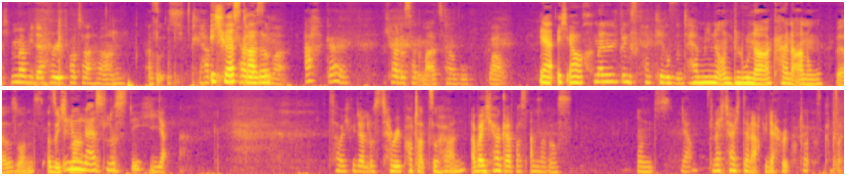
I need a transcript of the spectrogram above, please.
Ich will mal wieder Harry Potter hören. Also ich, hab, Ich hör's hör das gerade. immer. Ach, geil. Ich höre das halt immer als Hörbuch. Wow. Ja, ich auch. Meine Lieblingscharaktere sind Hermine und Luna. Keine Ahnung, wer sonst. Also ich Luna ist lustig. Ja. Jetzt habe ich wieder Lust, Harry Potter zu hören. Aber ich höre gerade was anderes. Und ja, vielleicht höre ich danach wieder Harry Potter. Das kann sein.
